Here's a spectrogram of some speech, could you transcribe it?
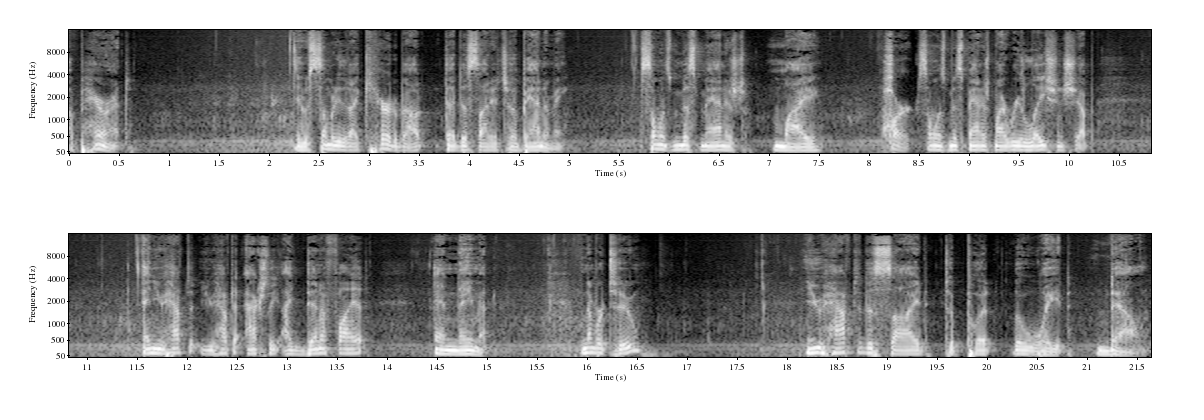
a parent. It was somebody that I cared about that decided to abandon me. Someone's mismanaged my heart. Someone's mismanaged my relationship. And you have to you have to actually identify it and name it. Number 2, you have to decide to put the weight down.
